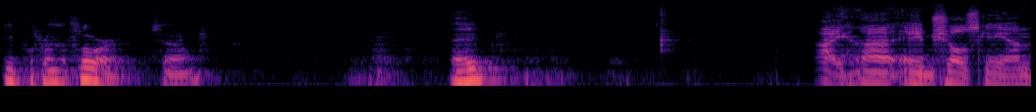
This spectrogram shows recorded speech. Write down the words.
people from the floor. So, Abe? Hi, uh, Abe Shulsky. I'm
